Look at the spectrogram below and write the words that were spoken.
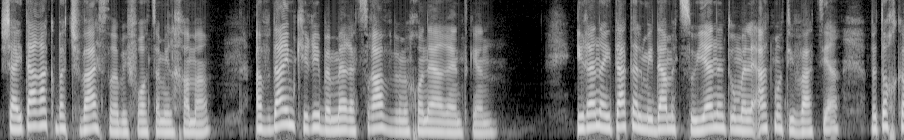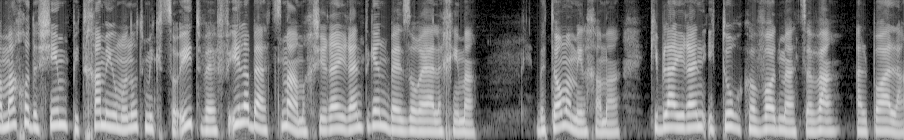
שהייתה רק בת 17 בפרוץ המלחמה, עבדה עם קירי במרץ רב במכוני הרנטגן. אירן הייתה תלמידה מצוינת ומלאת מוטיבציה, ותוך כמה חודשים פיתחה מיומנות מקצועית והפעילה בעצמה מכשירי רנטגן באזורי הלחימה. בתום המלחמה קיבלה אירן עיטור כבוד מהצבא על פועלה.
